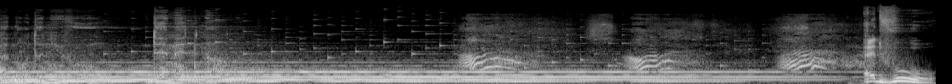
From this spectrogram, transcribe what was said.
Abandonnez-vous dès maintenant. Êtes-vous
